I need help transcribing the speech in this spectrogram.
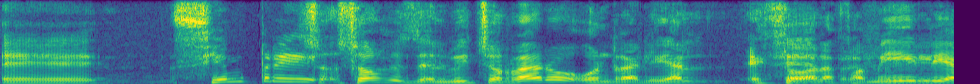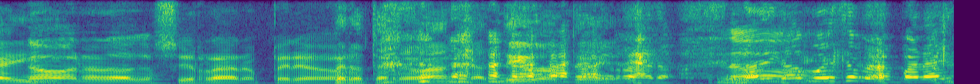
Eh, siempre... ¿Sos el bicho raro o en realidad es toda la familia? Y... No, no, no, yo soy raro, pero... Pero te rebancan, digo. Te... raro. No. digamos eso, pero para ahí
